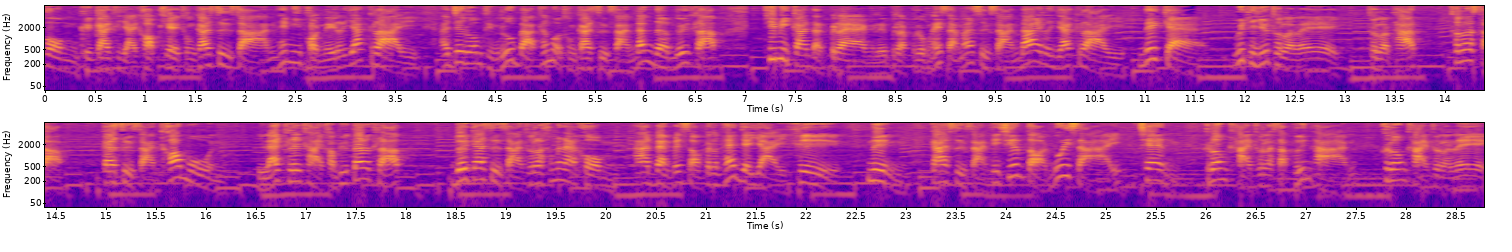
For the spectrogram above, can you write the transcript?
คม คือการขยายขอบเขตของการสื่อสารให้มีผลในระยะไกลอาจจะรวมถึงรูปแบบทั้งหมดของการสื่อสารดั้งเดิมด้วยครับ ที่มีการดัดแปลงหรือปรับปรุงให้สามารถสื่อสารได้ระยะไกล ได้แก่ วิทยุโทรเลข โทรทัศน์ โทรศัพท์ การสื่อสารข้อมูล และเครือข่ายคอมพิวเตอร์ครับ โดยการสื่อสารโทรคมนาคม อาจแบ่งเป็น 2 ประเภทใหญ่ ๆ คือ 1. การสื่อสารที่เชื่อมต่อด้วยสาย เช่น โครงข่ายโทรศัพท์พื้นฐาน โครงข่ายโทรเลข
